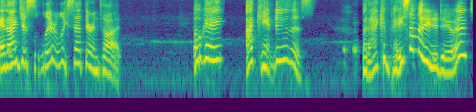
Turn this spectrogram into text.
And I just literally sat there and thought, okay, I can't do this, but I can pay somebody to do it.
